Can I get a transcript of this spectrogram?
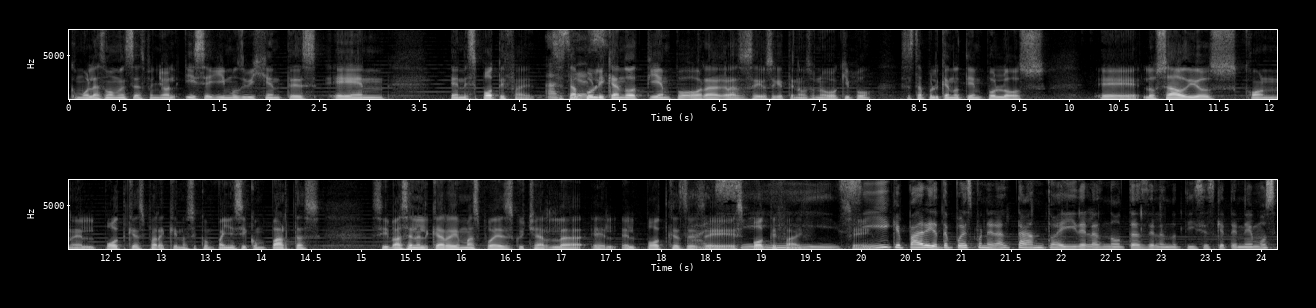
como Las Moments en español y seguimos vigentes en, en Spotify. Así Se están es. publicando a tiempo. Ahora, gracias a Dios, que tenemos un nuevo equipo. Se está publicando a tiempo los, eh, los audios con el podcast para que nos acompañes y compartas. Si vas en el carro y demás, puedes escuchar la- el, el podcast desde Ay, sí, Spotify. Sí. qué padre, ya te puedes poner al tanto ahí de las notas, de las noticias que tenemos.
